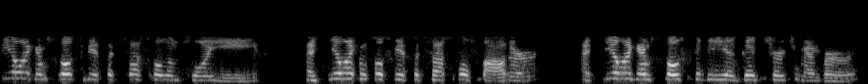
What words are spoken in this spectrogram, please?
feel like I'm supposed to be a successful employee. I feel like I'm supposed to be a successful father. I feel like I'm supposed to be a good church member.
